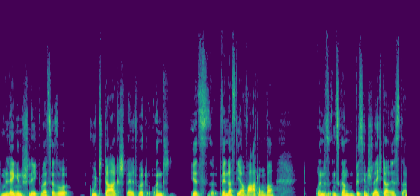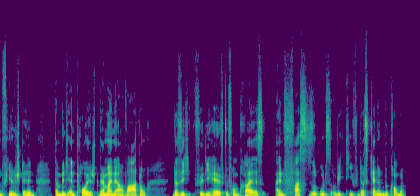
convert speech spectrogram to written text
um Längen schlägt, weil es ja so gut dargestellt wird. Und jetzt, wenn das die Erwartung war, und es insgesamt ein bisschen schlechter ist an vielen Stellen, dann bin ich enttäuscht. Wäre meine Erwartung, dass ich für die Hälfte vom Preis ein fast so gutes Objektiv wie das Canon bekomme,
